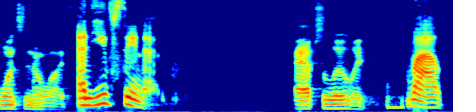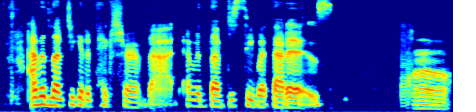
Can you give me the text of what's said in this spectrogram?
once in their life. And you've seen it. Absolutely. Wow. I would love to get a picture of that. I would love to see what that is. Oh,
